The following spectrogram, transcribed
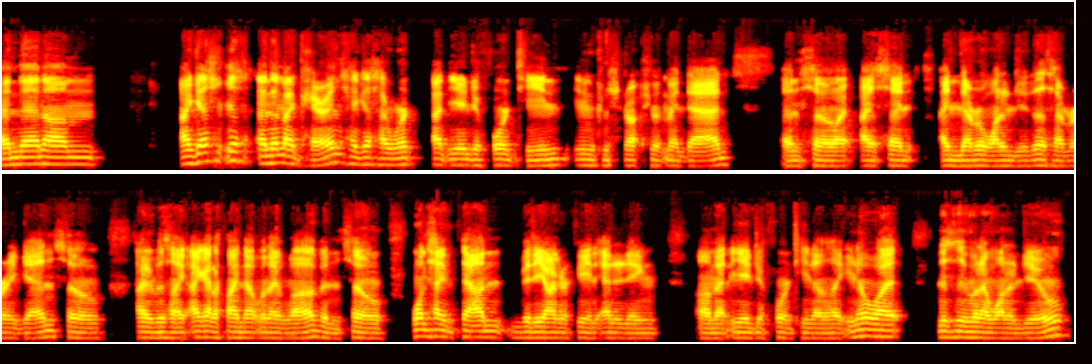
And then um, I guess just, and then my parents, I guess I worked at the age of 14 in construction with my dad. And so I, I said, I never want to do this ever again. So I was like, I got to find out what I love. And so once I found videography and editing um, at the age of 14, I was like, you know what? This is what I want to do.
